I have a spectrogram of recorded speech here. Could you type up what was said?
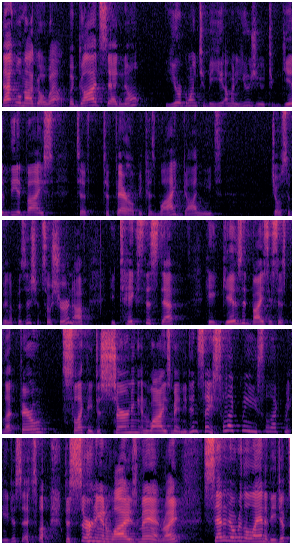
that will not go well. But God said, no, you're going to be, I'm going to use you to give the advice to, to Pharaoh because why? God needs Joseph in a position. So, sure enough, he takes the step, he gives advice. He says, Let Pharaoh select a discerning and wise man. He didn't say, Select me, select me. He just said, Discerning and wise man, right? Set it over the land of Egypt.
